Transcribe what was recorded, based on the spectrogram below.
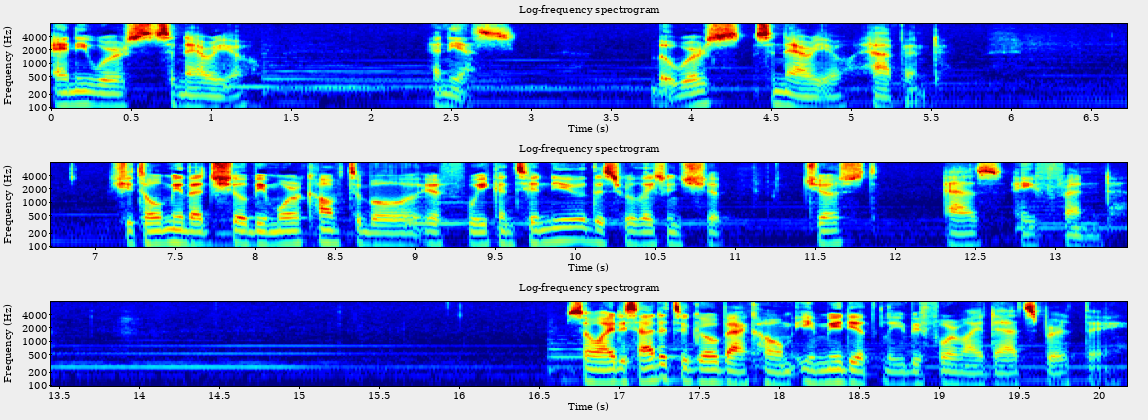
any worst scenario. And yes, the worst scenario happened. She told me that she'll be more comfortable if we continue this relationship just as a friend. So I decided to go back home immediately before my dad's birthday.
